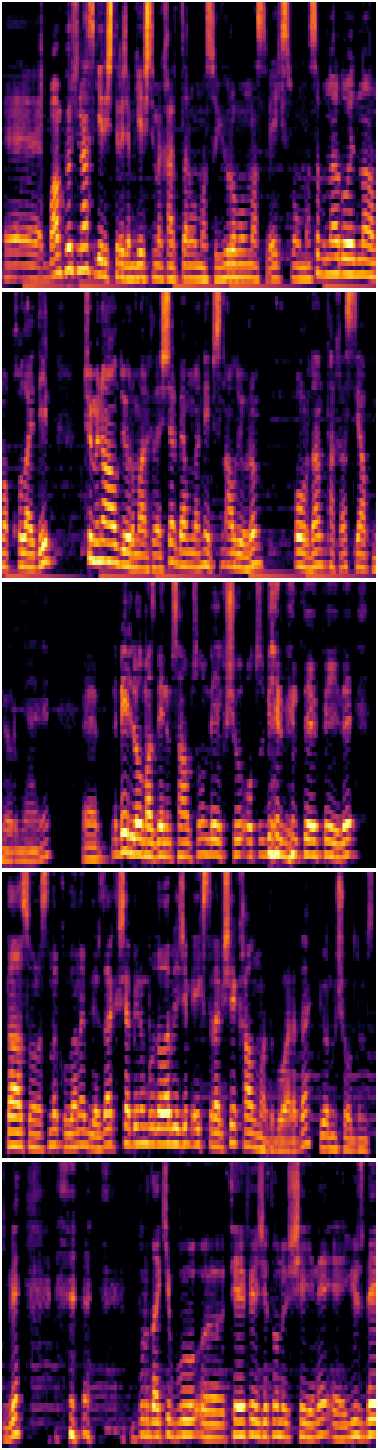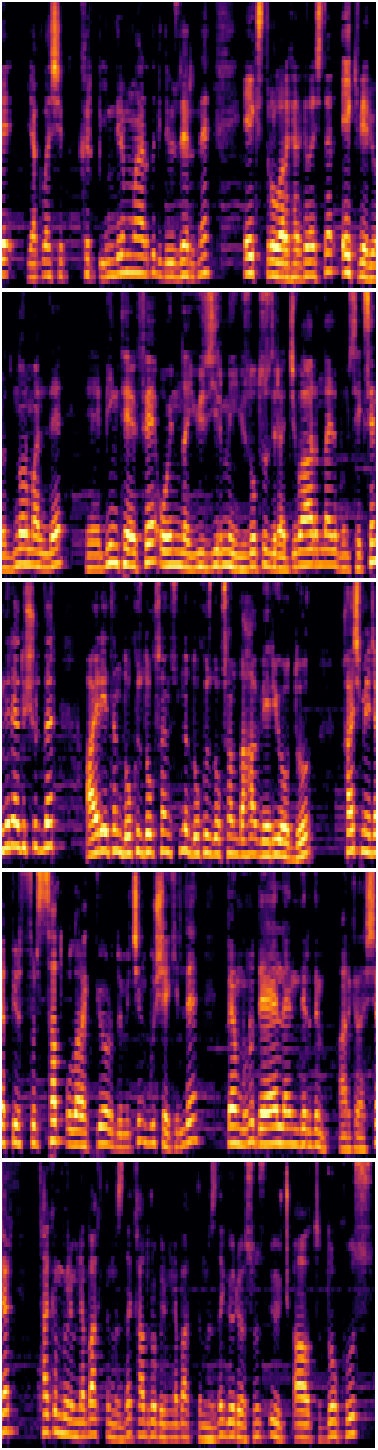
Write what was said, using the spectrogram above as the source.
Ee, Vampir'i nasıl geliştireceğim geliştirme kartlarım olmasa, Euro'm olmasa ve Exp olmasa bunları da oyundan almak kolay değil. Tümünü al diyorum arkadaşlar. Ben bunların hepsini alıyorum. Oradan takas yapmıyorum yani. E, belli olmaz benim Samsung'um belki şu 31.000 TF'yi de daha sonrasında kullanabiliriz. Arkadaşlar benim burada alabileceğim ekstra bir şey kalmadı bu arada. Görmüş olduğunuz gibi. Buradaki bu e, TF jetonu şeyini e, yüzde yaklaşık 40 bir indirim vardı. Bir de üzerine ekstra olarak arkadaşlar ek veriyordu. Normalde e, 1000 TF oyunda 120-130 lira civarındaydı. Bunu 80 liraya düşürdüler. Ayrıca 9.90 üstünde 9.90 daha veriyordu. Kaçmayacak bir fırsat olarak gördüğüm için bu şekilde ben bunu değerlendirdim arkadaşlar. Takım bölümüne baktığımızda, kadro bölümüne baktığımızda görüyorsunuz 3, 6, 9,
